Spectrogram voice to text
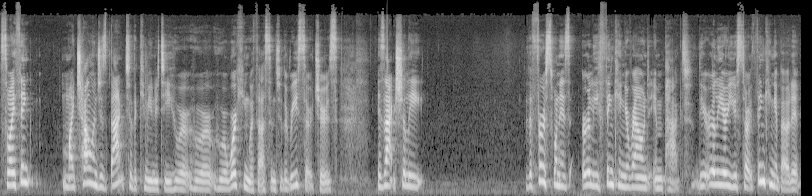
So I think my challenge is back to the community who are, who are, who are working with us and to the researchers is actually the first one is early thinking around impact. The earlier you start thinking about it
